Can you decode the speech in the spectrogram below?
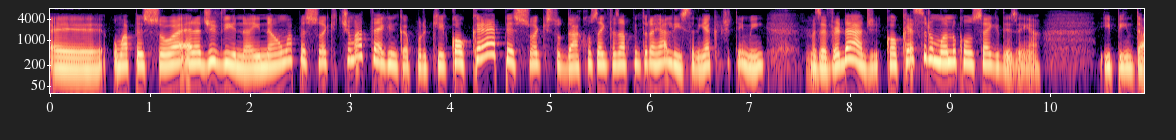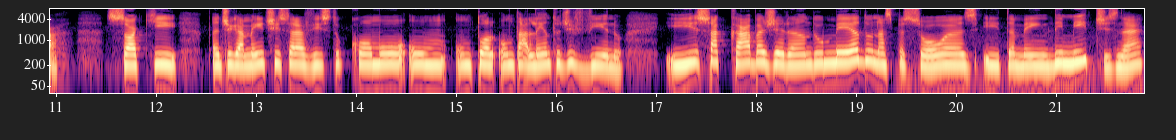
é, uma pessoa era divina e não uma pessoa que tinha uma técnica, porque qualquer pessoa que estudar consegue fazer uma pintura realista. Ninguém acredita em mim, mas é verdade. Qualquer ser humano consegue desenhar e pintar. Só que antigamente isso era visto como um, um, um, talento divino. E isso acaba gerando medo nas pessoas e também limites, né?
